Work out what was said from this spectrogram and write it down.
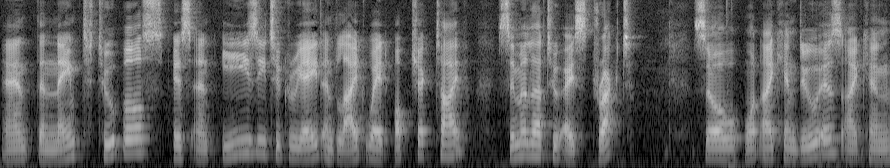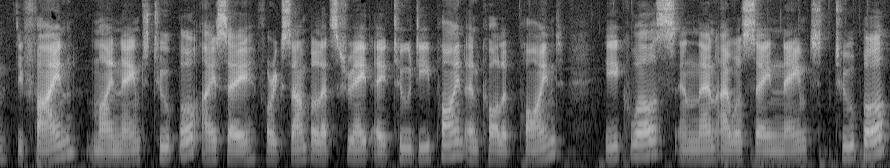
And the named tuples is an easy to create and lightweight object type similar to a struct. So what I can do is I can define my named tuple. I say for example let's create a 2d point and call it point equals. And then I will say named tuple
